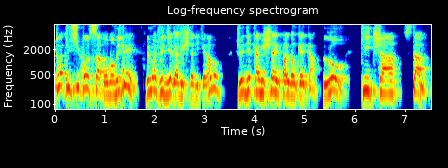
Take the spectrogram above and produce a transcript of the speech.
Toi, tu supposes ça pour m'embêter. Mais moi, je vais dire la Mishnah différemment. Je vais dire que la Mishnah, il parle dans quel cas? Lo, Kicha, Stam.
